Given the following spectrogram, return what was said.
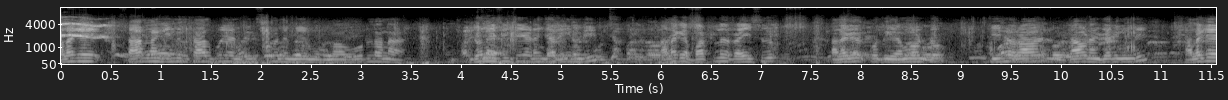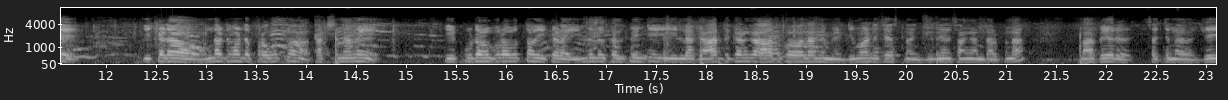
అలాగే సార్లంగా ఇల్లు కాలిపోయాయని తెలుసుకొని మేము మా ఊర్లోన డొనేషన్ చేయడం జరిగింది. అలాగే బట్టలు రైస్ అలాగే కొద్దిగా అమౌంట్ తీసుకురా రావడం జరిగింది. అలాగే ఇక్కడ ఉన్నటువంటి ప్రభుత్వం తక్షణమే ఈ కూటమి ప్రభుత్వం ఇక్కడ ఇల్లులు కల్పించి వీళ్ళకి ఆర్థికంగా ఆదుకోవాలని మేము డిమాండ్ చేస్తున్నాం. గిరిజన సంఘం తరఫున నా పేరు సత్యనారాయణ. జై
